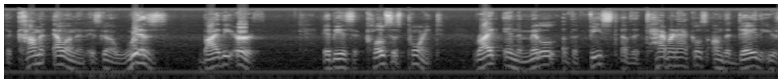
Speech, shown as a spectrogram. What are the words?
the comet Elenin is going to whiz by the Earth. It'll be its closest point right in the middle of the feast of the tabernacles on the day that you're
